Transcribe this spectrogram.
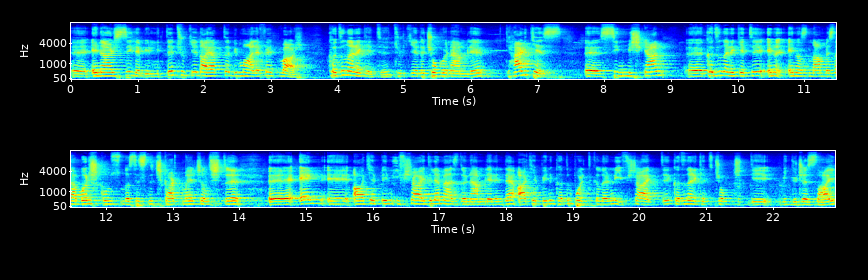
e, enerjisiyle birlikte Türkiye'de ayakta bir muhalefet var. Kadın hareketi Türkiye'de çok önemli. Herkes e, sinmişken e, kadın hareketi en, en azından mesela barış konusunda sesini çıkartmaya çalıştı. E, en e, AKP'nin ifşa edilemez dönemlerinde AKP'nin kadın politikalarını ifşa etti. Kadın hareketi çok ciddi bir güce sahip.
